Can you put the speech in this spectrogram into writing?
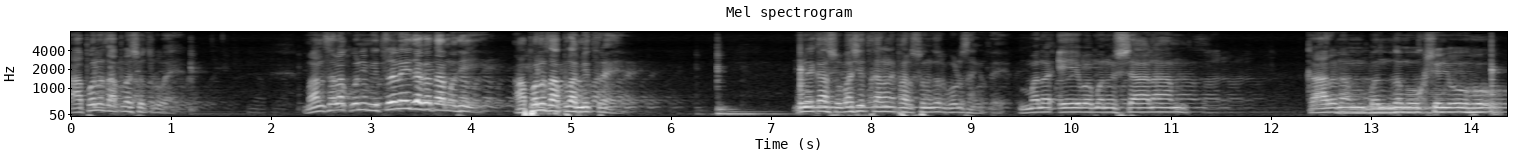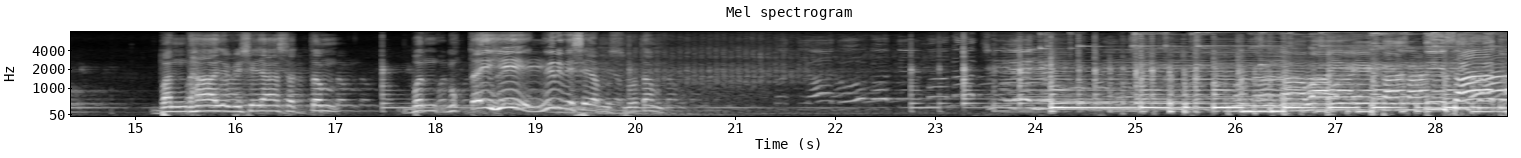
आपणच आपला शत्रू आहे. माणसाला कोणी मित्र नाही जगतामध्ये आपणच आपला मित्र आहे. म्हणून एका सुभाषितकाराने फार सुंदर गोड सांगितलंय. मन एव मनुष्यानाम कारणम हो बंधाय विषयासक्तम बंध मुक्तही निर्विषयम स्मृतम. मन लावाये कांती साधू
